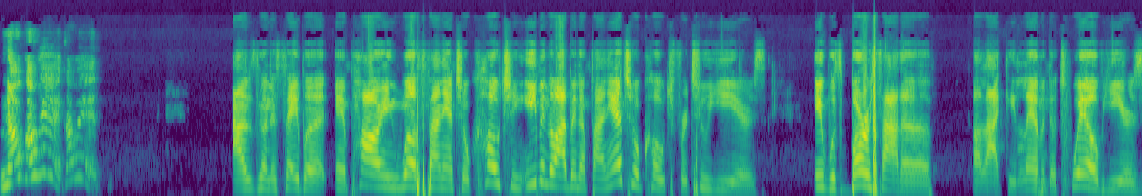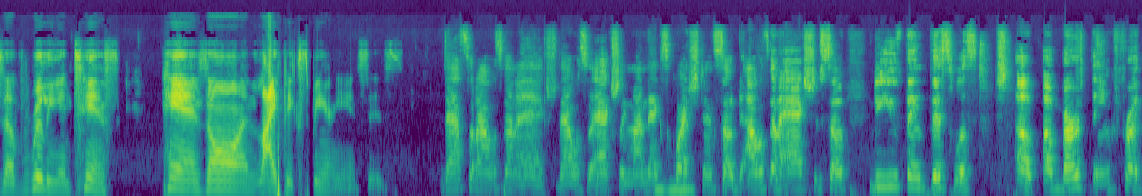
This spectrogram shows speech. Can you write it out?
no, go ahead, go ahead. I was going to say, but empowering wealth financial coaching, even though I've been a financial coach for two years, it was birthed out of uh, like 11 to 12 years of really intense hands on life experiences. That's what I was going to ask. That was actually my next Mhm. question. So I was going to ask you. So do you think this was a, a birthing for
